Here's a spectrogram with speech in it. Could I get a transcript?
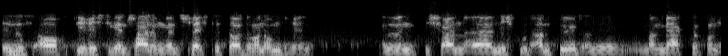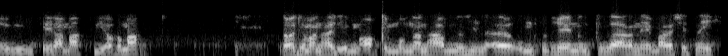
ist es auch die richtige Entscheidung. Wenn es schlecht ist, sollte man umdrehen. Also wenn es sich schon äh, nicht gut anfühlt, also man merkt, dass man irgendeinen Fehler macht, wie auch immer, sollte man halt eben auch den Mumm dann haben, sich äh, umzudrehen und zu sagen, nee, mache ich jetzt nicht.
